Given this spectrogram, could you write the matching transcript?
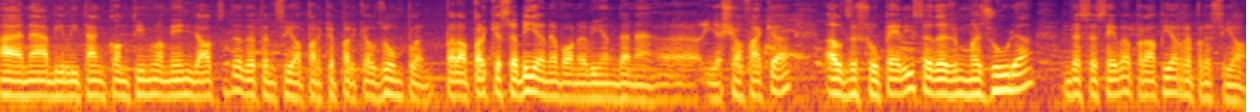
a anar habilitant contínuament llocs de detenció perquè, perquè els omplen, però perquè sabien a on havien d'anar. Eh, I això fa que els superi la desmesura de la seva pròpia repressió.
